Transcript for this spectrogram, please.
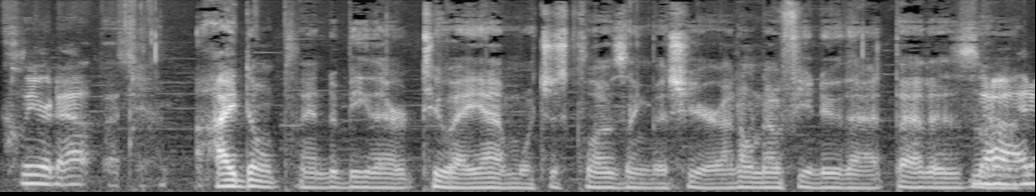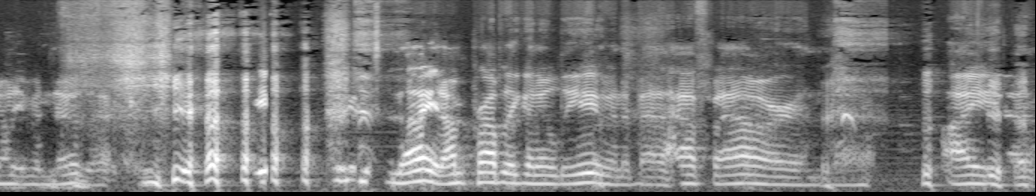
cleared out. I don't plan to be there 2 a.m., which is closing this year. I don't know if you knew that. That is. No, uh... I don't even know that. yeah. tonight, I'm probably going to leave in about a half hour, and uh, I uh,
